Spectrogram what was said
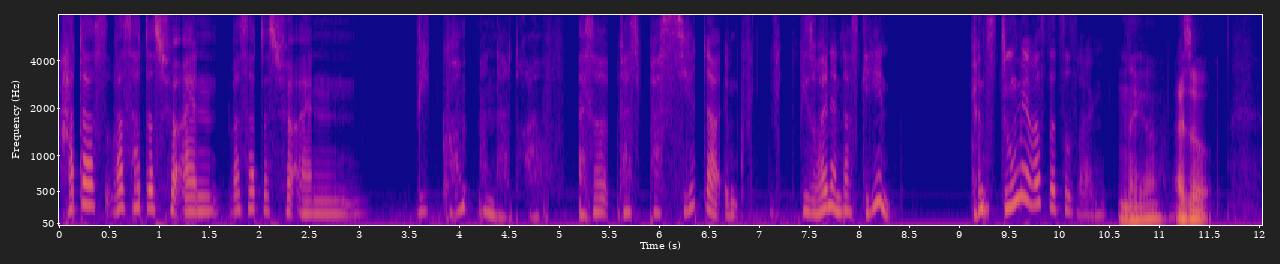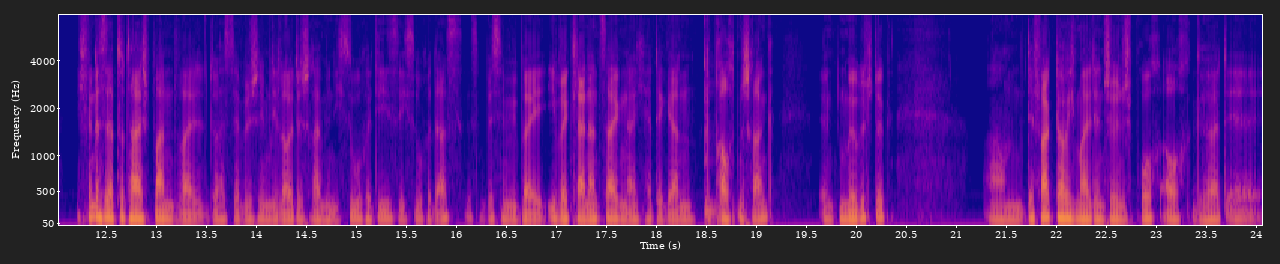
Hat das, was hat das für ein, was hat das für ein, wie kommt man da drauf? Also, was passiert da? Im, wie, wie soll denn das gehen? Kannst du mir was dazu sagen? Naja, also ich finde das ja total spannend, weil du hast ja beschrieben, die Leute schreiben, ich suche dies, ich suche das. Ist ein bisschen wie bei eBay Kleinanzeigen. Ne? Ich hätte gern gebrauchten Schrank, irgendein Möbelstück. Ähm, de facto habe ich mal den schönen Spruch auch gehört, äh,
